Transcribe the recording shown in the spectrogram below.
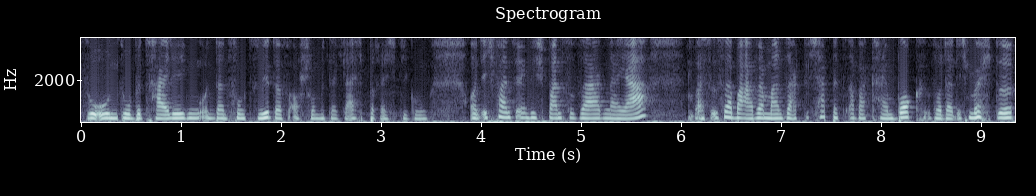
so und so beteiligen und dann funktioniert das auch schon mit der Gleichberechtigung. Und ich fand es irgendwie spannend zu sagen, naja, was ist aber, wenn man sagt, ich habe jetzt aber keinen Bock, sondern ich möchte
